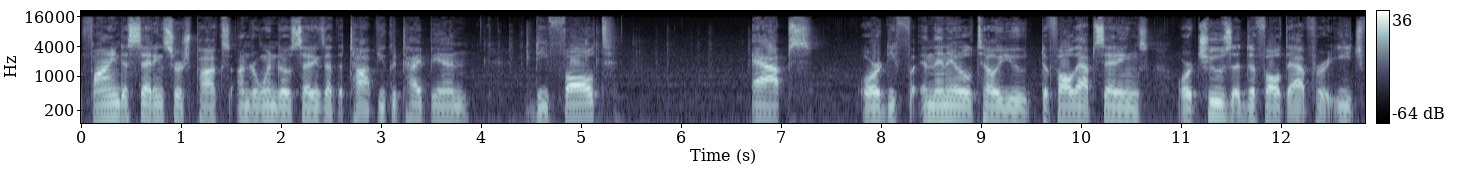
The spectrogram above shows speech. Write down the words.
find a setting search box under Windows settings at the top. You could type in default apps or def- and then it'll tell you default app settings or choose a default app for each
